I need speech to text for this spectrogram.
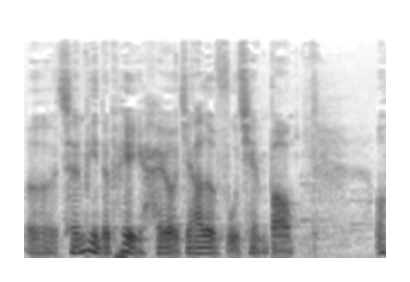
呃成品的 Pay，还有家乐福钱包哦。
